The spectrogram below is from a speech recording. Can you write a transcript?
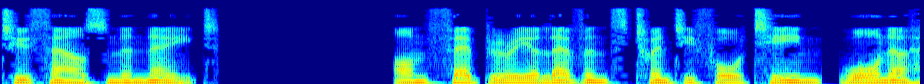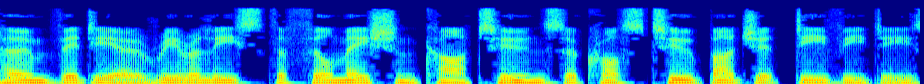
2008. On February 11, 2014, Warner Home Video re-released the Filmation cartoons across two budget DVDs,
